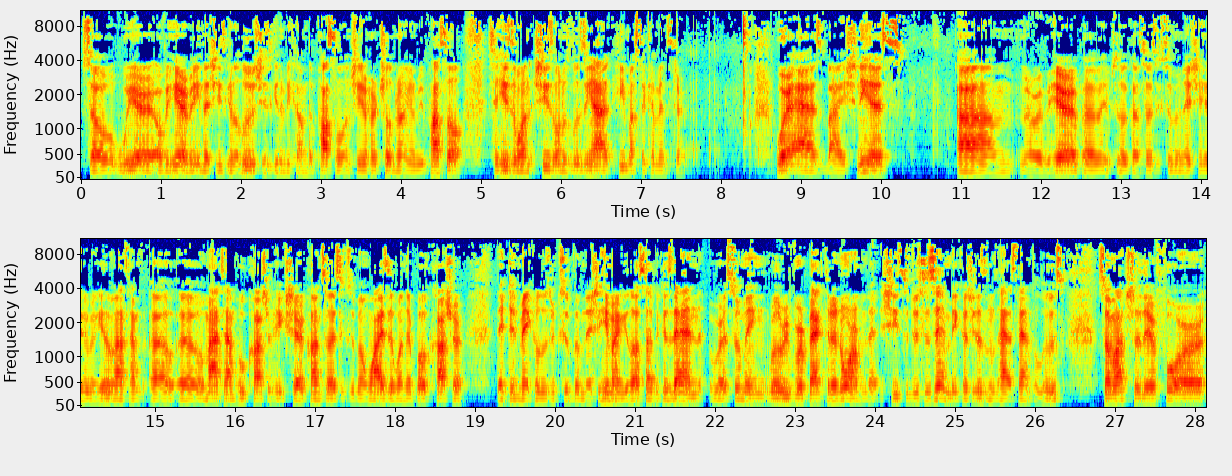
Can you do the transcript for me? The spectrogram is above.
So we're over here, being that she's going to lose, she's going to become the apostle and she, her children are going to be apostle. So he's the one, she's the one who's losing out. He must have convinced her. Whereas by Shnias, um, over here, Neshihu Matam Umatam Hu Kasher why is it when they're both kasher they did make her lose Agilasa? Because then we're assuming we'll revert back to the norm that she seduces him because she doesn't have a stand to lose so much. So therefore,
